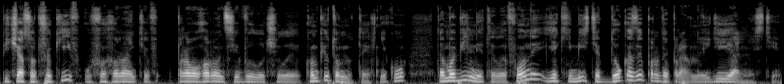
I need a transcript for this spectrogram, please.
Під час обшуків у фігурантів правоохоронці вилучили комп'ютерну техніку та мобільні телефони, які містять докази протиправної діяльності.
